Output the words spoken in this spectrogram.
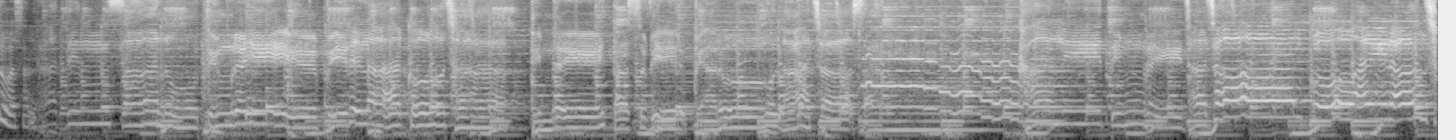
शुभ सन्ध्या। तिम्रै छ। झझलको आइरहन्छ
